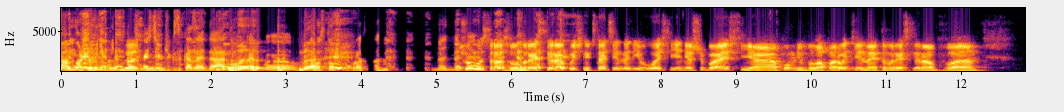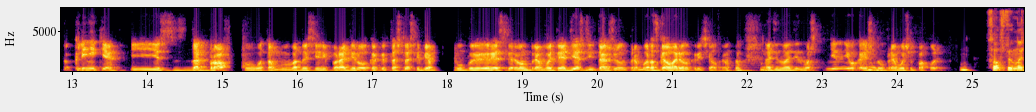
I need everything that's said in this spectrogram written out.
А можно мне уже тоже костюмчик заказать, да? А то да. толстовку просто... Почему сразу? Он рестлер обычный. Кстати, на него, если я не ошибаюсь, я помню, была пародия на этого рестлера в клинике, и Зак Браф его там в одной серии пародировал, как говорит, а что, если бы я был бы рестлер, и он прям в этой одежде, и также он прям разговаривал, кричал прям один в один. Может, не на него, конечно, но прям очень похож. Собственно,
